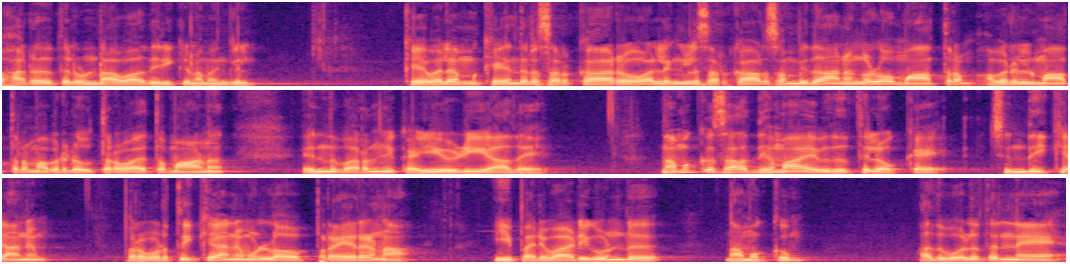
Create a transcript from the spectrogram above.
ഭാരതത്തിൽ ഉണ്ടാവാതിരിക്കണമെങ്കിൽ കേവലം കേന്ദ്ര സർക്കാരോ അല്ലെങ്കിൽ സർക്കാർ സംവിധാനങ്ങളോ മാത്രം അവരിൽ മാത്രം അവരുടെ ഉത്തരവാദിത്തമാണ് എന്ന് പറഞ്ഞ് കൈയൊഴിയാതെ നമുക്ക് സാധ്യമായ വിധത്തിലൊക്കെ ചിന്തിക്കാനും പ്രവർത്തിക്കാനുമുള്ള പ്രേരണ ഈ പരിപാടി കൊണ്ട് നമുക്കും. അതുപോലെ തന്നെ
